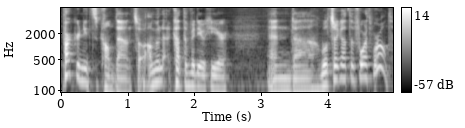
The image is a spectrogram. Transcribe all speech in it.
Parker needs to calm down, so I'm gonna cut the video here, and uh, we'll check out the fourth world.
